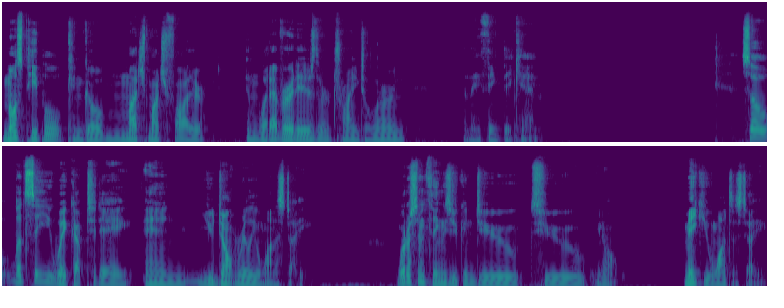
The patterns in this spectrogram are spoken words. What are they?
Most people can go much, much farther in whatever it is they're trying to learn and they think they can. So let's say you wake up today and you don't really want to study. What are some things you can do to, you know, make you want to study?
